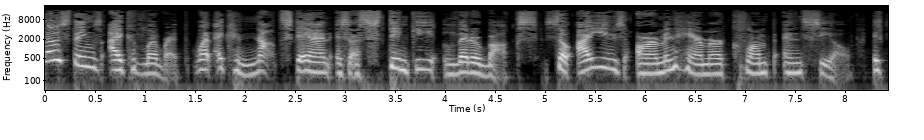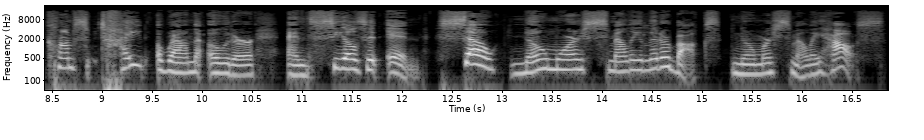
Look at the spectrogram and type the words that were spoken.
those things I could live with. What I cannot stand is a stinky litter box. So I use Arm & Hammer Clump and Seal. It clumps tight around the odor and seals it in. So no more smelly litter box, no more smelly house.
